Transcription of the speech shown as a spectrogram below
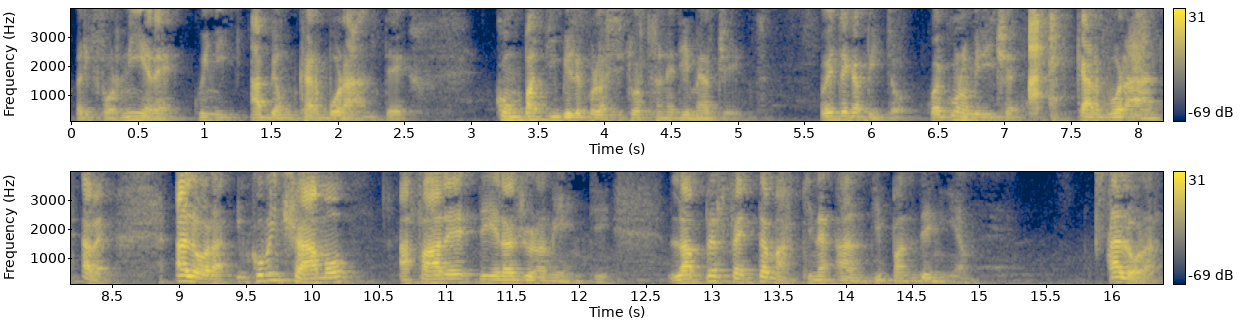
rifornire, quindi abbia un carburante compatibile con la situazione di emergenza. Avete capito? Qualcuno mi dice, ah, carburante. Vabbè, allora incominciamo a fare dei ragionamenti. La perfetta macchina antipandemia. Allora,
